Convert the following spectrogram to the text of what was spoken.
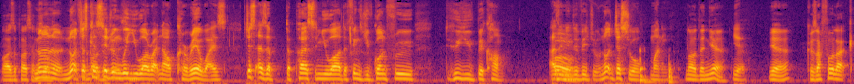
Or as a person. no, as no, well. no, not That's just not as a considering where you are right now, career wise, just as a the person you are, the things you've gone through, who you've become as an Oh. individual, not just your money. No, then yeah. Yeah. Yeah. Because I feel like.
